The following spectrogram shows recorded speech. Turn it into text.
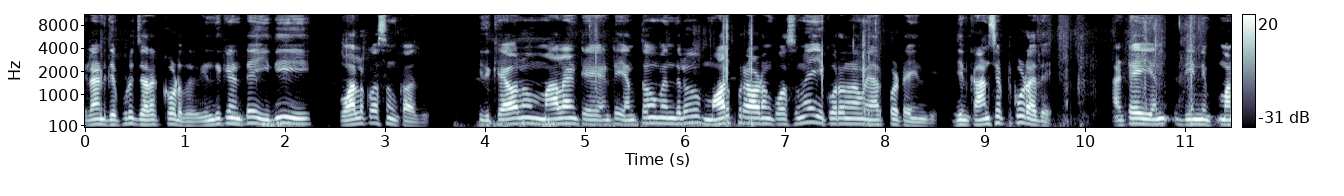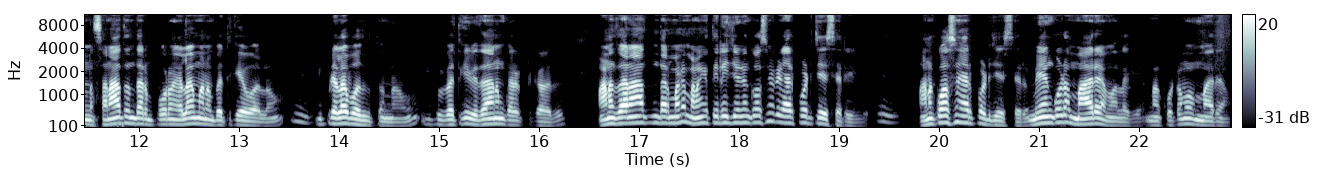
ఇలాంటిది ఎప్పుడు జరగకూడదు. ఎందుకంటే ఇది వాళ్ళ కోసం కాదు. ఇది కేవలం మాలాంటి అంటే ఎంతో మందిలో మార్పు రావడం కోసమే ఈ కురంగం ఏర్పాటైంది. దీని కాన్సెప్ట్ కూడా అదే. అంటే దీన్ని మన సనాతన ధర్మ పూర్వం ఎలా మనం బతికేవాళ్ళం. ఇప్పుడు ఎలా బతుకుతున్నాము ఇప్పుడు బతికే విధానం కరెక్ట్ కాదు. మన సనాతన ధర్మాన్ని మనకు తెలియజేయడం కోసం ఇక్కడ ఏర్పాటు చేశారు వీళ్ళు. మన కోసం ఏర్పాటు చేశారు. మేము కూడా మారాము అలాగే. మా కుటుంబం మారాం.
